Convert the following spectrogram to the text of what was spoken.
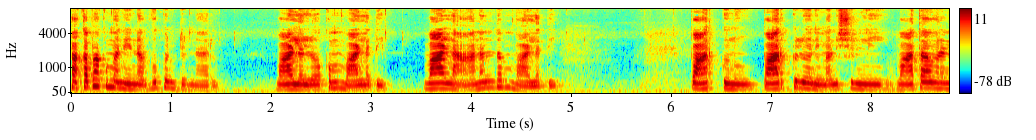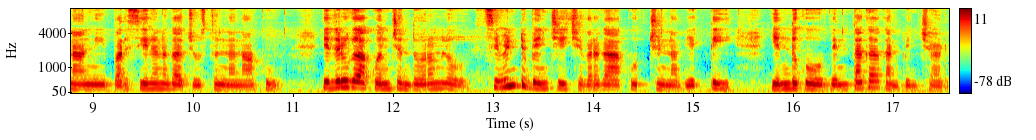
పకపకమని నవ్వుకుంటున్నారు. వాళ్ళ లోకం వాళ్ళది వాళ్ళ ఆనందం వాళ్ళది. పార్కును పార్కులోని మనుషుల్ని వాతావరణాన్ని పరిశీలనగా చూస్తున్న నాకు ఎదురుగా కొంచెం దూరంలో సిమెంట్ బెంచి చివరగా కూర్చున్న వ్యక్తి ఎందుకో వింతగా కనిపించాడు.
